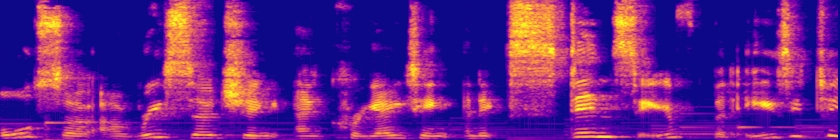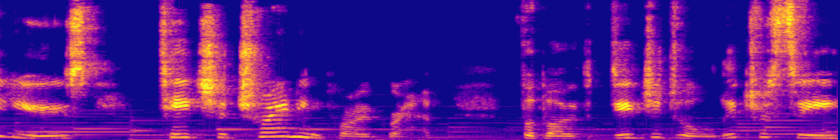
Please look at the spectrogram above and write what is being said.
also are researching and creating an extensive but easy to use teacher training program for both digital literacy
